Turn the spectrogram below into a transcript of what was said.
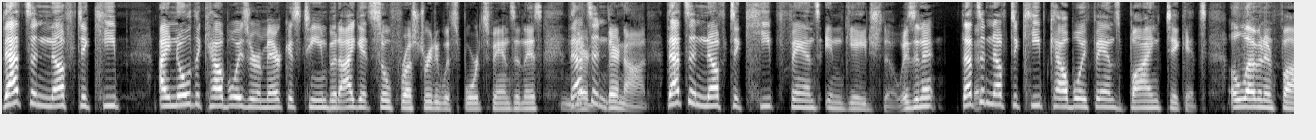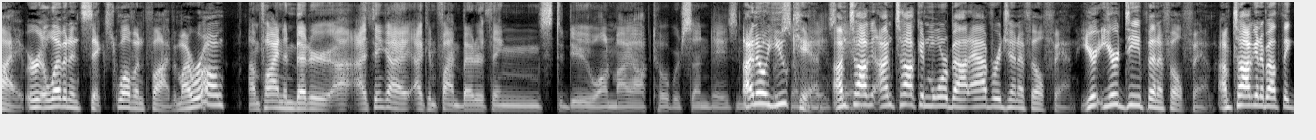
That's enough to keep. I know the Cowboys are America's team, but I get so frustrated with sports fans in this. That's they're, en- they're not. That's enough to keep fans engaged, though, isn't it? That's enough to keep Cowboy fans buying tickets. 11 and 5 or 11 and 6, 12 and 5. Am I wrong? I'm finding better. I think I, I can find better things to do on my October Sundays. And I know November you can. I'm yeah. talking. I'm talking more about average NFL fan. You're you're deep NFL fan. I'm talking about the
